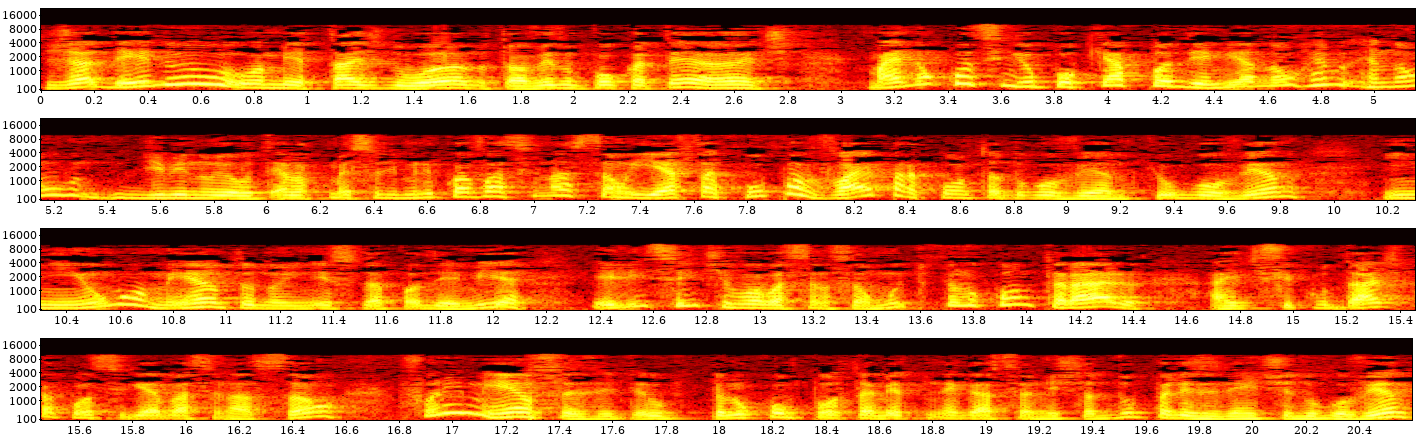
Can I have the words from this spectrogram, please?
já desde a metade do ano, talvez um pouco até antes. Mas não conseguiu, porque a pandemia não, não diminuiu, ela começou a diminuir com a vacinação. E essa culpa vai para a conta do governo, que o governo, em nenhum momento no início da pandemia, ele incentivou a vacinação. Muito pelo contrário, as dificuldades para conseguir a vacinação foram imensas, pelo comportamento negacionista do presidente e do governo,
